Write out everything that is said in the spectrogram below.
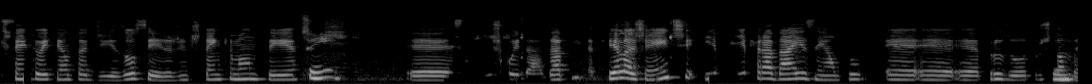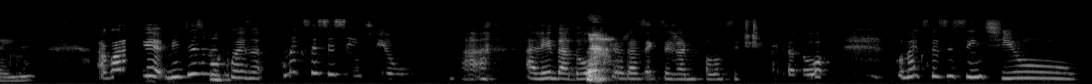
180 dias. Ou seja, a gente tem que manter Sim. É, descuidados, pela gente e, e para dar exemplo é, é, é para os outros também, né? Agora, me diz uma coisa, como é que você se sentiu, além da dor, que eu já sei que você já me falou que tinha muita dor, como é que você se sentiu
